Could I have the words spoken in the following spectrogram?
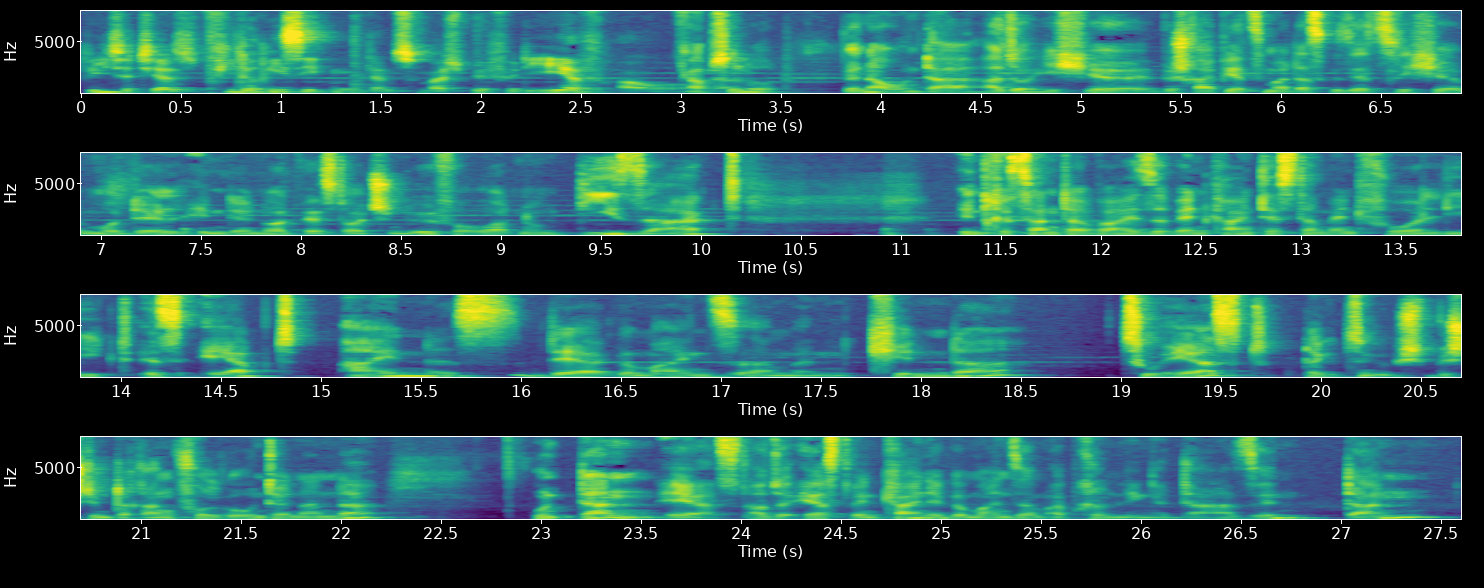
bietet ja viele Risiken dann zum Beispiel für die Ehefrau. Oder? Absolut, genau. Und da, also ich äh, beschreibe jetzt mal das gesetzliche Modell in der nordwestdeutschen Höfeordnung. Die sagt, interessanterweise, wenn kein Testament vorliegt, es erbt eines der gemeinsamen Kinder zuerst, da gibt es eine bestimmte Rangfolge untereinander, und dann erst, also erst wenn keine gemeinsamen Abkömmlinge da sind, dann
